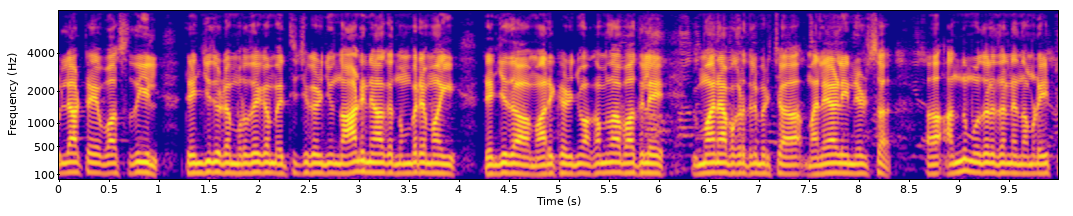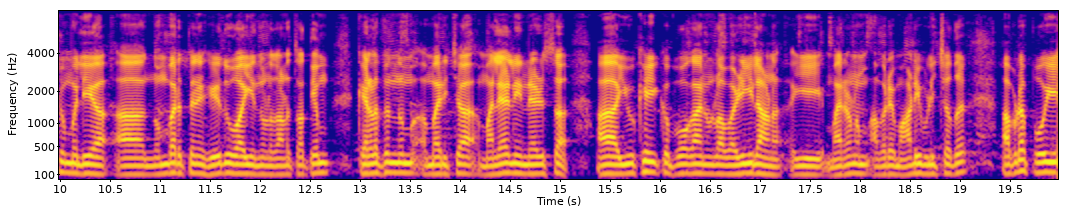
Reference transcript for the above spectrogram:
പുല്ലാട്ടെ വസതിയിൽ രഞ്ജിതയുടെ മൃതദേഹം എത്തിച്ചു കഴിഞ്ഞു. നാടിനാകെ നൊമ്പരമായി രഞ്ജിത മാറിക്കഴിഞ്ഞു. അഹമ്മദാബാദിലെ വിമാനാപകടത്തിൽ മരിച്ച മലയാളി നഴ്സ് അന്നു മുതൽ തന്നെ നമ്മുടെ ഏറ്റവും വലിയ നൊമ്പരത്തിന് ഹേതുവായി എന്നുള്ളതാണ് സത്യം. കേരളത്തിൽ നിന്നും മരിച്ച മലയാളി നഴ്സ് യു കെക്ക് പോകാനുള്ള വഴിയിലാണ് ഈ മരണം അവരെ മാടി വിളിച്ചത്. അവിടെ പോയി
